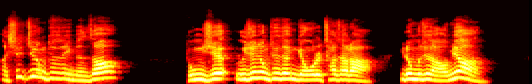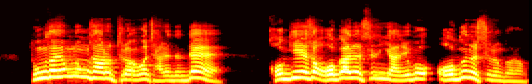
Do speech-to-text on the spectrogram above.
아, 실질 형태도이면서 동시에 의존 형태도인 경우를 찾아라. 이런 문제 나오면 동사 형용사로 들어간 건 잘했는데 거기에서 어간을 쓰는 게 아니고 어근을 쓰는 거라고.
